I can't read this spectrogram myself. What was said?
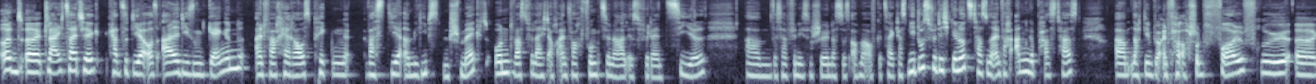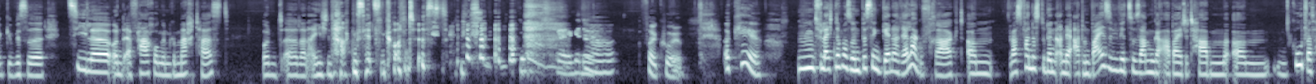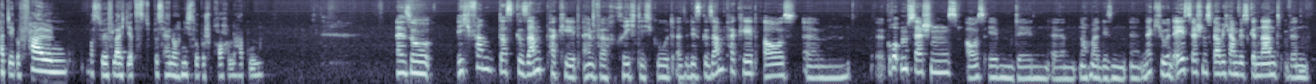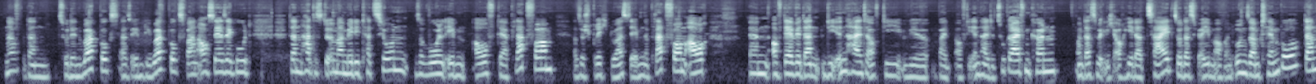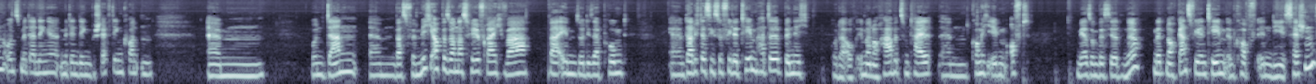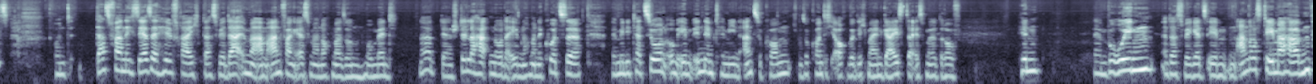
Und äh, gleichzeitig kannst du dir aus all diesen Gängen einfach herauspicken, was dir am liebsten schmeckt und was vielleicht auch einfach funktional ist für dein Ziel. Ähm, deshalb finde ich es so schön, dass du es auch mal aufgezeigt hast, wie du es für dich genutzt hast und einfach angepasst hast ähm, nachdem du einfach auch schon voll früh äh, gewisse Ziele und Erfahrungen gemacht hast und äh, dann eigentlich den Haken setzen konntest. ja, genau. Ja, voll cool. Okay, hm, vielleicht noch mal so ein bisschen genereller gefragt. Ähm, was fandest du denn an der Art und Weise, wie wir zusammengearbeitet haben, ähm, gut? Was hat dir gefallen, was wir vielleicht jetzt bisher noch nicht so besprochen hatten? Also ich fand das Gesamtpaket einfach richtig gut. Also das Gesamtpaket aus ähm, äh, Gruppensessions, aus eben den ähm, nochmal diesen äh, ne, QA-Sessions, glaube ich, haben wir es genannt, wenn, ne, dann zu den Workbooks, also eben die Workbooks waren auch sehr, sehr gut. Dann hattest du immer Meditationen, sowohl eben auf der Plattform, also sprich, du hast ja eben eine Plattform auch, ähm, auf der wir dann die Inhalte, auf die wir bei, auf die Inhalte zugreifen können und das wirklich auch jederzeit, so dass wir eben auch in unserem Tempo dann uns mit der Dinge, mit den Dingen beschäftigen konnten. Ähm, und dann, ähm, was für mich auch besonders hilfreich war, war eben so dieser Punkt, äh, dadurch, dass ich so viele Themen hatte, bin ich oder auch immer noch habe zum Teil, ähm, komme ich eben oft mehr so ein bisschen ne, mit noch ganz vielen Themen im Kopf in die Sessions. Und das fand ich sehr, sehr hilfreich, dass wir da immer am Anfang erstmal nochmal so einen Moment ne, der Stille hatten oder eben nochmal eine kurze äh, Meditation, um eben in dem Termin anzukommen. Und so konnte ich auch wirklich meinen Geist da erstmal drauf hin ähm, beruhigen, dass wir jetzt eben ein anderes Thema haben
